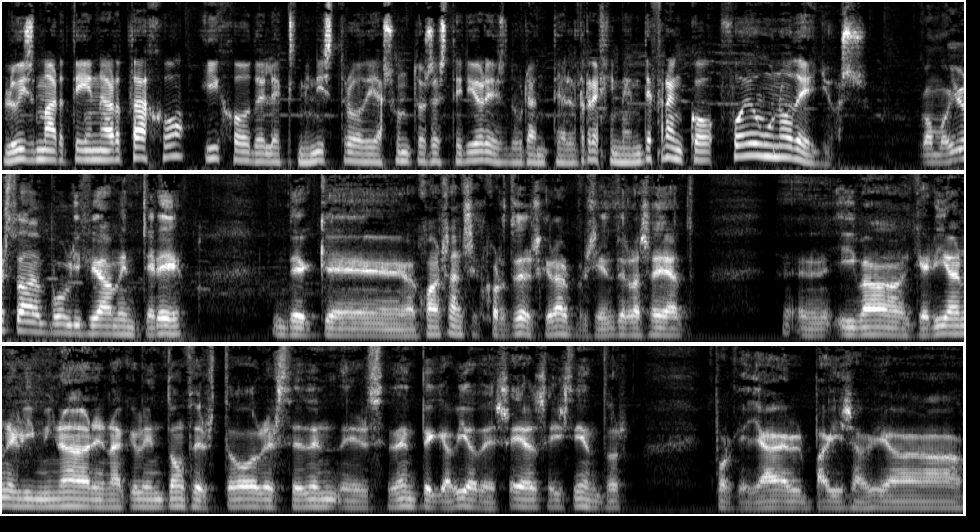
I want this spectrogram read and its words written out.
Luis Martín Artajo, hijo del exministro de Asuntos Exteriores durante el régimen de Franco, fue uno de ellos. Como yo estaba en publicidad me enteré de que Juan Sánchez Cortés, que era el presidente de la SEAT, eh, iba, querían eliminar en aquel entonces todo el excedente, excedente que había de SEAT 600 porque ya el país había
